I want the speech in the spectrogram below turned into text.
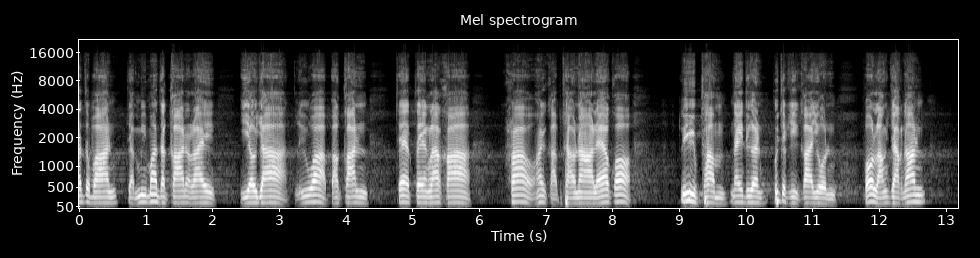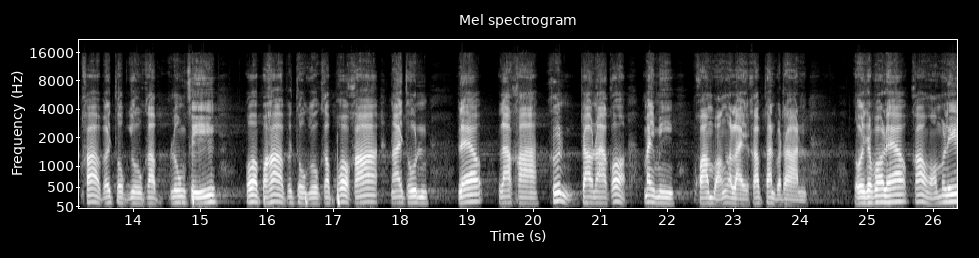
รัฐบาลจะมีมาตรการอะไร เยียวยา หรือว่าประกันแทรกแซงราคาข้าวให้กับชาวนาแล้วก็รีบทำในเดือนพฤศจิกายน เพราะหลังจากนั้นข้าวไปตกอยู่กับโรงสีเพราะข้าวไปตกอยู่กับพ่อค้านายทุน แล้วราคาขึ้นชาวนาก็ไม่มีความหวังอะไรครับท่านประธาน โดยเฉพาะแล้วข้าวหอมมะลิ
